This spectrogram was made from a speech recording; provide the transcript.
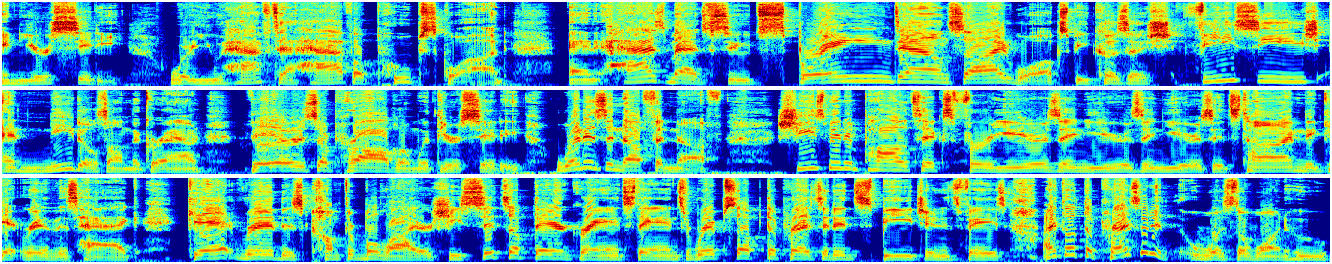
in your city where you have to have a poop squad and hazmat suits spraying down sidewalks because of feces and needles on the ground, there's a problem with your city. When is enough enough? She's been in politics for years and years and years. It's time to get rid of this hag. Get rid of this comfortable liar. She sits up there in grandstands, rips up the president's speech in his face. I thought the president was the one who,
